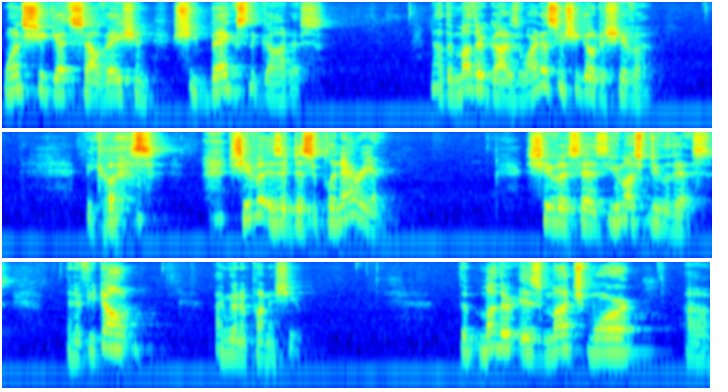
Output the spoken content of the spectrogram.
once she gets salvation, she begs the goddess. Now, the mother goddess, why doesn't she go to Shiva? Because Shiva is a disciplinarian. Shiva says, You must do this. And if you don't, I'm going to punish you. The mother is much more uh,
